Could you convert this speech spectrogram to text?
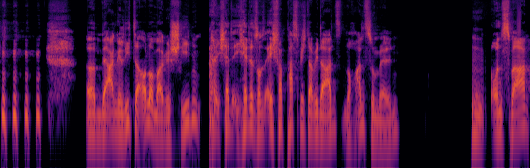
ähm, der Angelita auch noch mal geschrieben. Ich hätte ich hätte sonst echt verpasst, mich da wieder an, noch anzumelden. Hm. Und zwar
